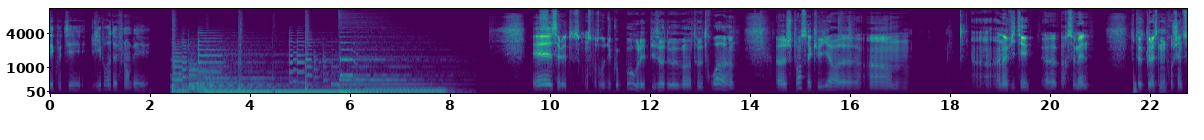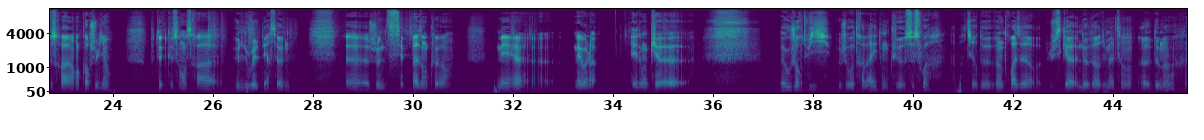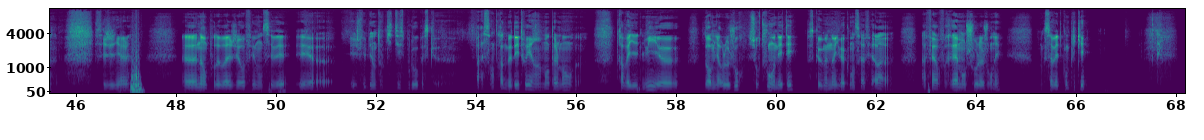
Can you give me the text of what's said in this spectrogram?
Écoutez Libre de flamber. Et salut à tous, on se retrouve du coup pour l'épisode 23. Euh, je pense accueillir euh, un, un, invité euh, par semaine. Peut-être que la semaine prochaine ce sera encore Julien. Peut-être que ça en sera une nouvelle personne. Je ne sais pas encore. Mais, mais voilà. Et donc, bah, aujourd'hui, je travail, donc ce soir, à partir de 23h jusqu'à 9h du matin demain. C'est génial. non, pour de vrai, j'ai refait mon CV et, je vais bientôt quitter ce boulot parce que bah, c'est en train de me détruire hein, mentalement. travailler de nuit, dormir le jour, surtout en été, parce que maintenant il va commencer à faire, à faire vraiment chaud la journée. Donc ça va être compliqué.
